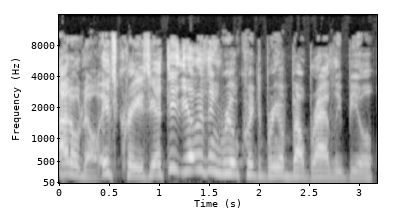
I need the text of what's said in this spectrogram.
I don't know. It's crazy. I think the other thing, real quick, to bring up about Bradley Beal,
